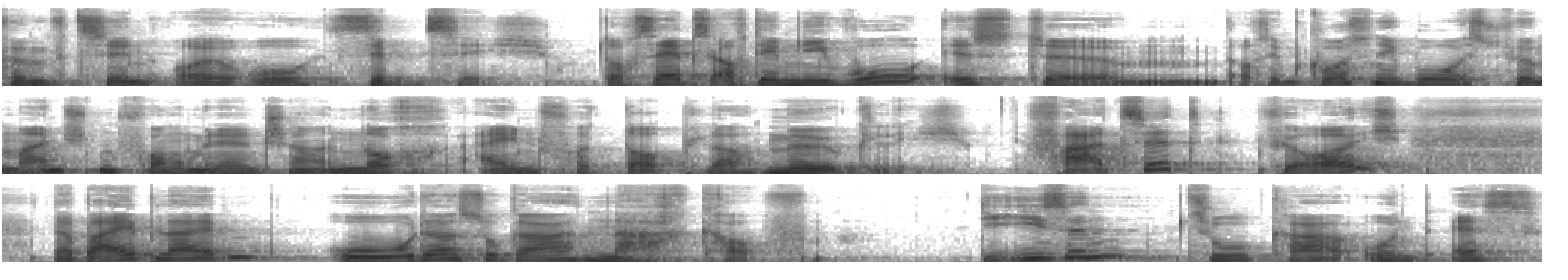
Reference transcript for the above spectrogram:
15,70 Euro. Doch selbst auf dem Niveau ist, ähm, auf dem Kursniveau ist für manchen Fondsmanager noch ein Verdoppler möglich. Fazit für euch, dabei bleiben oder sogar nachkaufen. Die ISIN zu K und S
